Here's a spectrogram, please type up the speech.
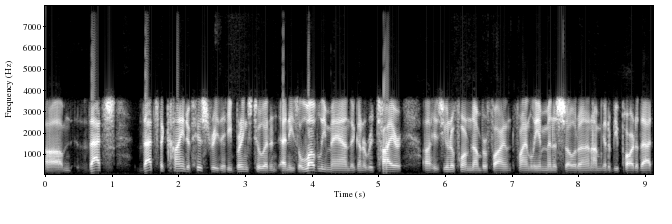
Um, that's that's the kind of history that he brings to it, and, and he's a lovely man. They're going to retire uh, his uniform number fin- finally in Minnesota, and I'm going to be part of that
